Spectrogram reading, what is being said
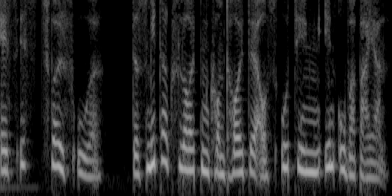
Es ist 12 Uhr. Das Mittagsläuten kommt heute aus Utting in Oberbayern.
